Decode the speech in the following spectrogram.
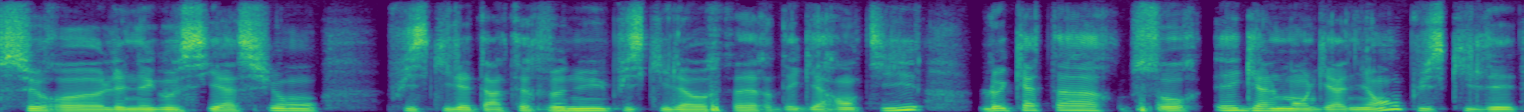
sur euh, les négociations puisqu'il est intervenu, puisqu'il a offert des garanties. Le Qatar sort également gagnant, puisqu'il est,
